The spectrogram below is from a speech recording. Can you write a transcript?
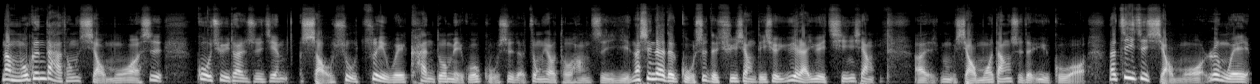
那摩根大通小摩啊，是过去一段时间少数最为看多美国股市的重要投行之一。那现在的股市的趋向的确越来越倾向呃小摩当时的预估哦。那这一次小摩认为。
